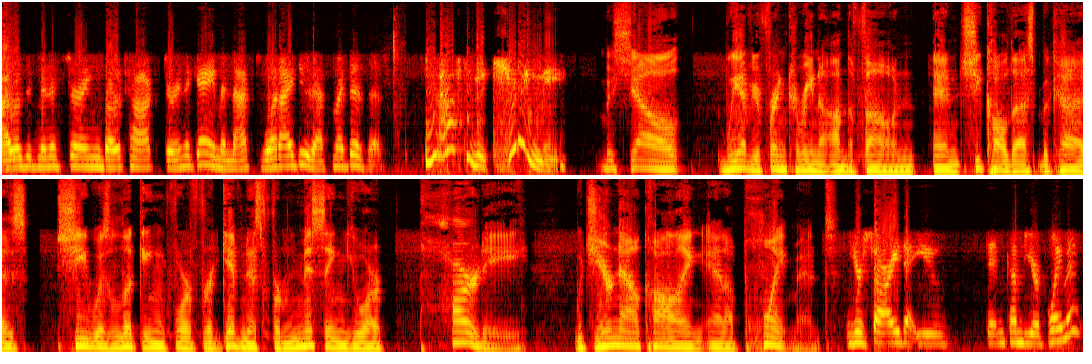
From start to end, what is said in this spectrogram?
I was administering Botox during the game, and that's what I do. That's my business. You have to be kidding me. Michelle, we have your friend Karina on the phone, and she called us because she was looking for forgiveness for missing your party, which you're now calling an appointment. You're sorry that you didn't come to your appointment?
